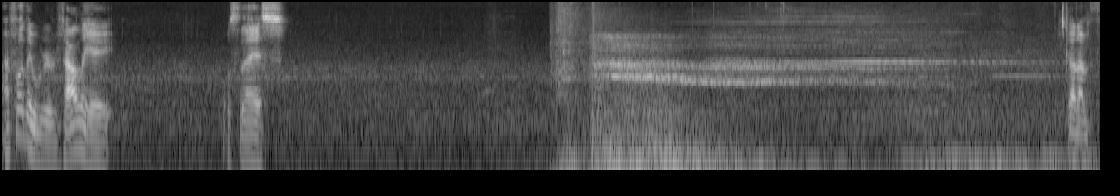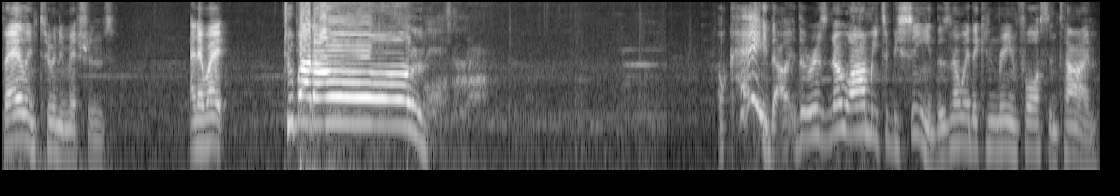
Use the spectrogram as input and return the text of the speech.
I thought they would retaliate. What's this? God, I'm failing too many missions. Anyway, to battle! Okay, there is no army to be seen. There's no way they can reinforce in time.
